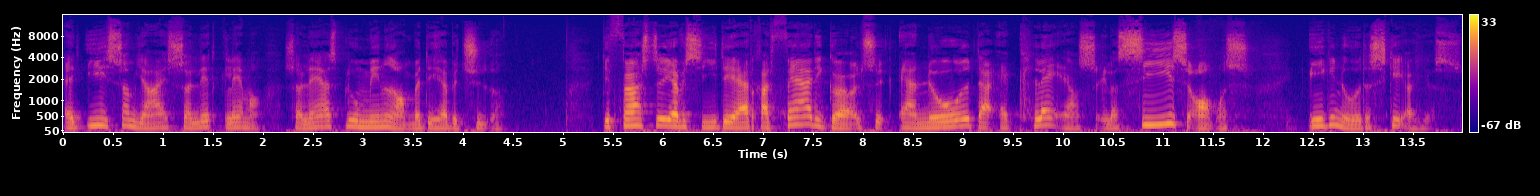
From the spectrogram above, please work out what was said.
at I som jeg så let glemmer. Så lad os blive mindet om, hvad det her betyder. Det første, jeg vil sige, det er, at retfærdiggørelse er noget, der erklæres eller siges om os, ikke noget, der sker i os.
